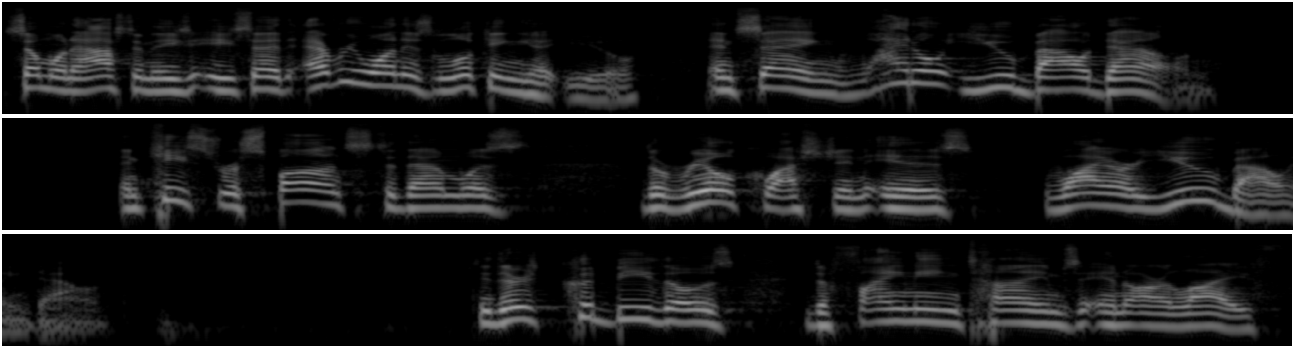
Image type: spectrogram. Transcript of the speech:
someone asked him, he, he said, Everyone is looking at you and saying, Why don't you bow down? And Keith's response to them was, The real question is, Why are you bowing down? See, there could be those defining times in our life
